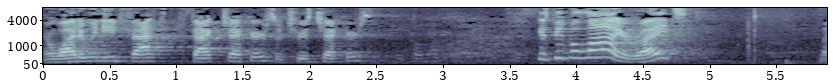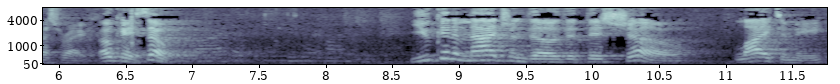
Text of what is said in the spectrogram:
And why do we need fact, fact checkers or truth checkers? Because people lie, right? That's right. Okay, so you can imagine, though, that this show, Lie to Me,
